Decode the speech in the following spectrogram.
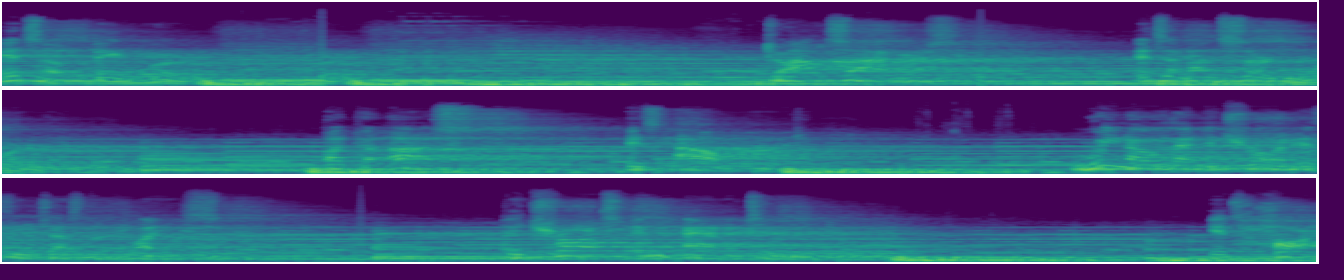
It's a big word. To outsiders, it's an uncertain word. But to us, it's our word. We know that Detroit isn't just a place. Detroit's an attitude. It's heart,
